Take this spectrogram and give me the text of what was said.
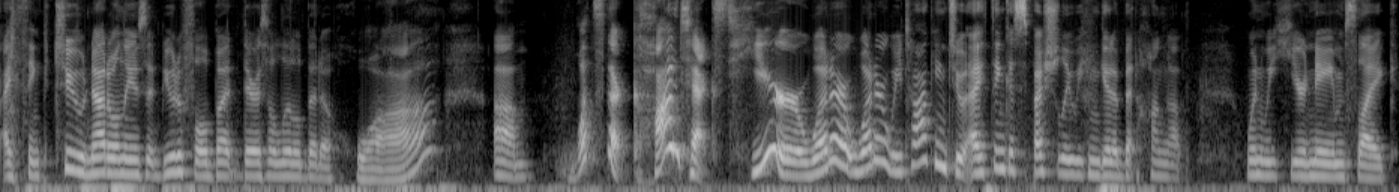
I think, too, not only is it beautiful, but there's a little bit of what? Um, what's the context here? What are what are we talking to? I think especially we can get a bit hung up when we hear names like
